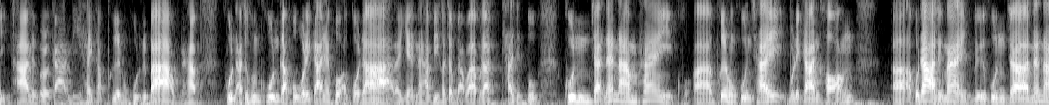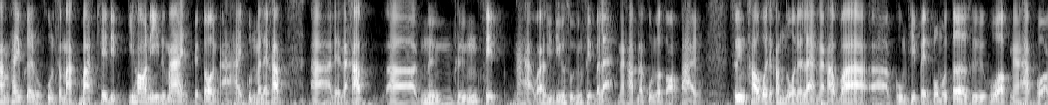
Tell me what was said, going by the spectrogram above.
สินค้าหรือบริการนี้ให้กับเพื่อนของคุณหรือเปล่านะครับคุณอาจจะคุ้น ๆ กับผู้บริการอย่างพวก Agoda อะไรเงี้ยนะครับที่เขาจะแบบว่าเวลาใช้เสร็จปุ๊บคุณจะแนะนำให้เพื่อนของคุณใช้บริการของอากูด้าหรือไม่ หรือคุณจะแนะนำให้เพื่อนของคุณสมัครบัตรเครดิตยี่ห้อนี้หรือไม่เป็นต้นอ่าให้คุณมาเลยครับอ่าเนี่ยนะครับ หนึ่งถึงสิบนะฮะว่าจริงๆก็ศูนย์ถึงสิบนั่นแหละนะครับแล้วคุณก็ก่อไป ซึ่งเขาก็จะคำนวณนั่นแหละนะครับว่ากลุ่มที่เป็นโปรโมเตอร์คือพวกนะครับพวก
